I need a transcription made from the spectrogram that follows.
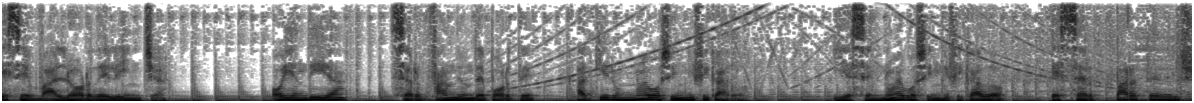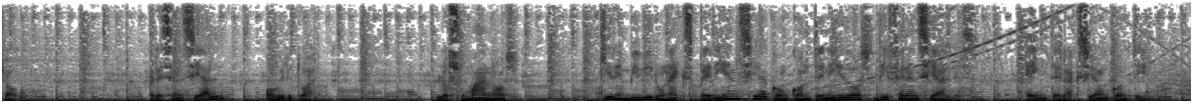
ese valor del hincha. Hoy en día, ser fan de un deporte adquiere un nuevo significado. Y ese nuevo significado es ser parte del show, presencial o virtual. Los humanos quieren vivir una experiencia con contenidos diferenciales e interacción continua.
